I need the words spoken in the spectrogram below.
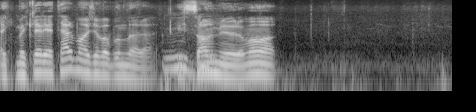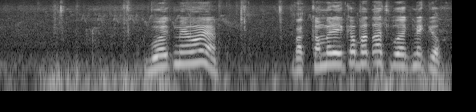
Ekmekler yeter mi acaba bunlara? Hiç sanmıyorum ama. Bu ekmeği var ya. Bak kamerayı kapat aç bu ekmek yok.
